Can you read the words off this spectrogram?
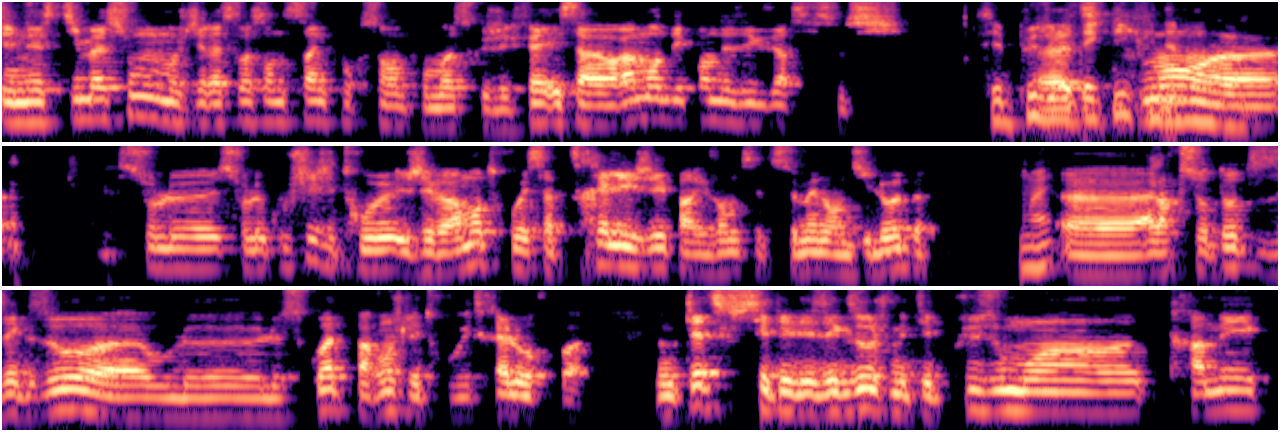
une, estimation, moi je dirais 65% pour moi ce que j'ai fait, et ça va vraiment dépendre des exercices aussi. C'est plus de la euh, technique finalement. Euh, sur, le, sur le coucher, j'ai, trouvé, j'ai vraiment trouvé ça très léger, par exemple, cette semaine en deload. Ouais. Euh, alors que sur d'autres exos ou le, le, squat, par contre, je l'ai trouvé très lourd. Quoi. Donc peut-être que c'était des exos, je m'étais plus ou moins cramé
